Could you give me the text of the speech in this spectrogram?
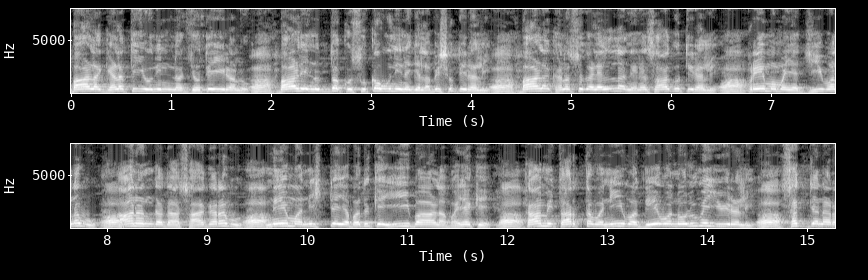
ಬಾಳ ಗೆಳತಿಯು ನಿನ್ನ ಜೊತೆ ಇರಲು ಬಾಳಿ ಬಾಳಿನುದ್ದಕ್ಕೂ ಸುಖವು ನಿನಗೆ ಲಭಿಸುತ್ತಿರಲಿ. ಬಾಳ ಕನಸುಗಳೆಲ್ಲ ನೆನಸಾಗುತ್ತಿರಲಿ. ಪ್ರೇಮಮಯ ಜೀವನವು ಆನಂದದ ಸಾಗರವು ನೇಮ ನಿಷ್ಠೆಯ ಬದುಕೆ ಈ ಬಾಳ ಬಯಕೆ. ಆ. ಕಾಮಿತಾರ್ಥವ ನೀವ ದೇವನೊಲುಮೆಯೂ ಇರಲಿ. ಸಜ್ಜನರ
